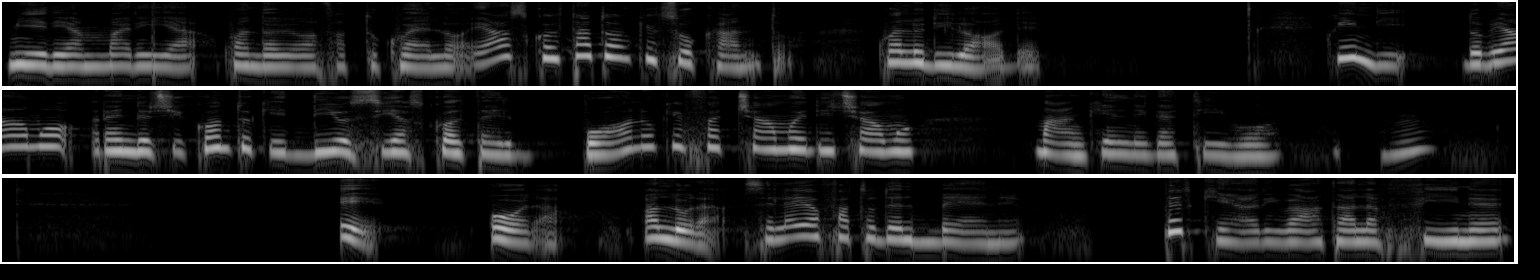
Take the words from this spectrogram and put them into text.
Miriam Maria quando aveva fatto quello e ha ascoltato anche il suo canto, quello di lode. Quindi dobbiamo renderci conto che Dio si ascolta il buono che facciamo e diciamo, ma anche il negativo. Mm? E ora, allora, se lei ha fatto del bene, perché è arrivata alla fine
